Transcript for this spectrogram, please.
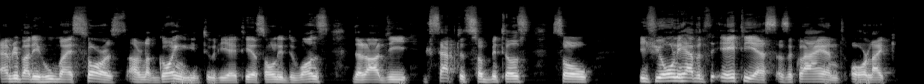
everybody whom I source are not going into the ATS, only the ones that are the accepted submittals. So if you only have an ATS as a client or like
